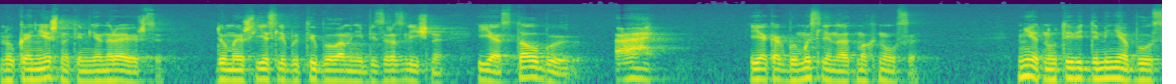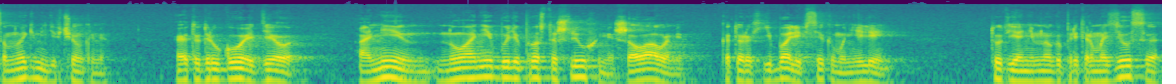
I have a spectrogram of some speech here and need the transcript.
Ну, конечно, ты мне нравишься, Думаешь, если бы ты была мне безразлична, я стал бы... А! Я как бы мысленно отмахнулся. Нет, ну ты ведь до меня был со многими девчонками. Это другое дело. Они, ну они были просто шлюхами, шалавами, которых ебали все, кому не лень. Тут я немного притормозился,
